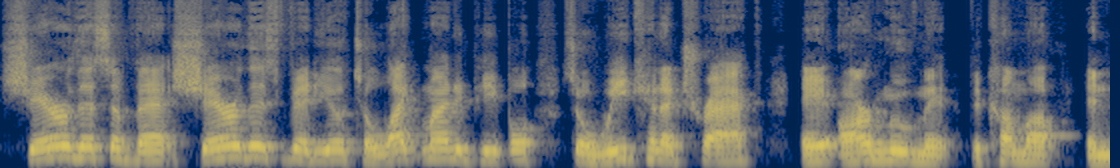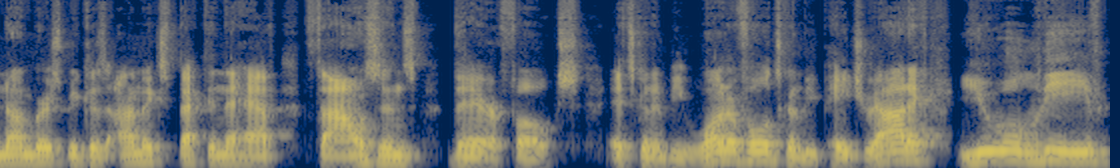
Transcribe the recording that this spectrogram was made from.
share this event, share this video to like minded people so we can attract a, our movement to come up in numbers because I'm expecting to have thousands there, folks. It's going to be wonderful. It's going to be patriotic. You will leave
